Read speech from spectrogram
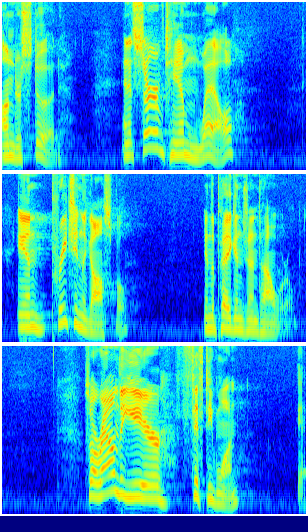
understood. And it served him well in preaching the gospel in the pagan Gentile world. So around the year 51, yeah,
